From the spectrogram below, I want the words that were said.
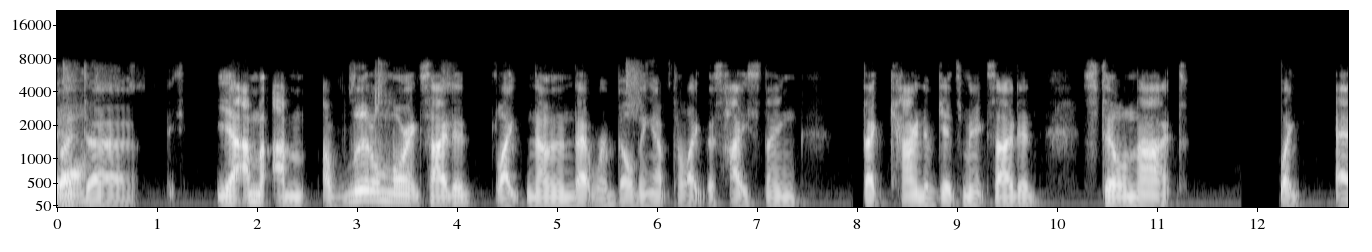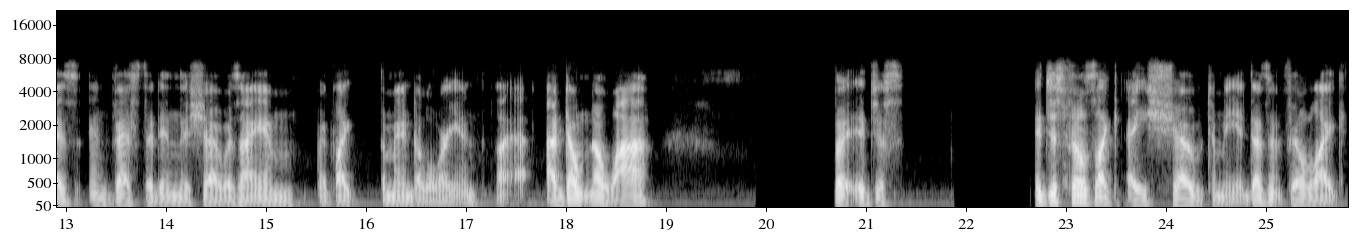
but uh, yeah, I'm I'm a little more excited, like knowing that we're building up to like this heist thing. That kind of gets me excited. Still not like as invested in this show as I am with like the Mandalorian. I I don't know why, but it just it just feels like a show to me. It doesn't feel like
